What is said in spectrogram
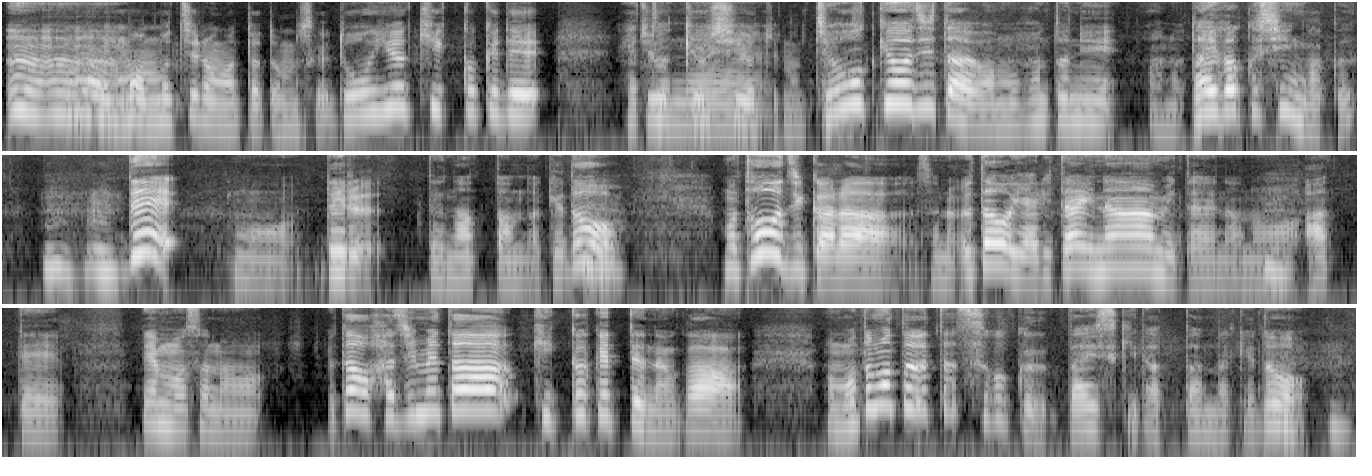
うんうんうん。も、まあ、もちろんあったと思うんですけどどういうきっかけで、えっとね上京しようってなったんですか？上京自体はもう本当にあの大学進学うんうん。でもう出るってなったんだけど、うんもう当時からその歌をやりたいなみたいなのはあって、でもその歌を始めたきっかけっていうのがもともと歌すごく大好きだったんだけど、うん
